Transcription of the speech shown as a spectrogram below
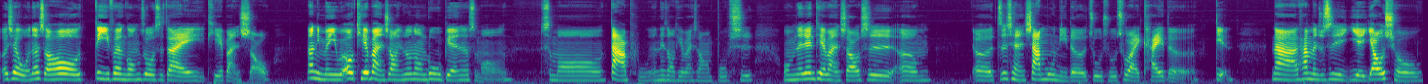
而且我那时候第一份工作是在铁板烧。那你们以为哦，铁板烧，你说那种路边的什么什么大埔的那种铁板烧吗？不是。我们那间铁板烧是，嗯，呃，之前夏目里的主厨出来开的店，那他们就是也要求，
